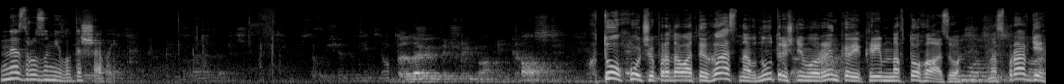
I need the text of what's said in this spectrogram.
незрозуміло дешевий. below the true market cost. Хто хоче продавати газ на внутрішньому ринкові, крім Нафтогазу? Насправді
